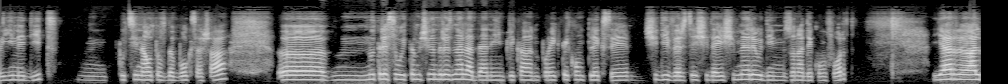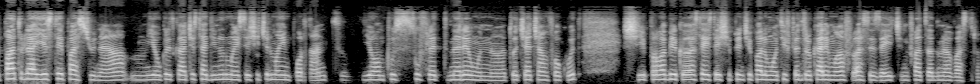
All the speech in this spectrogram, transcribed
inedit, puțin out of the box, așa. Nu trebuie să uităm și îndrăzneala de a ne implica în proiecte complexe și diverse și de a ieși mereu din zona de confort. Iar al patrulea este pasiunea. Eu cred că acesta din urmă este și cel mai important. Eu am pus suflet mereu în uh, tot ceea ce am făcut și probabil că ăsta este și principalul motiv pentru care mă aflu astăzi aici, în fața dumneavoastră.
